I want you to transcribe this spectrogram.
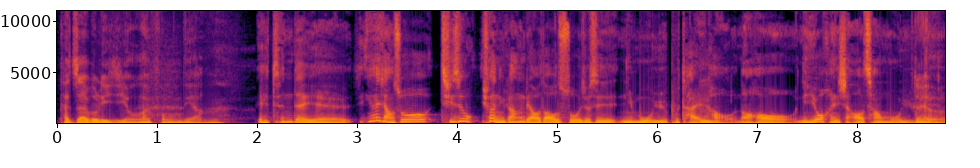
他再不理解，我会疯掉。哎、欸，真的耶！应该讲说，其实像你刚刚聊到说，就是你母语不太好，嗯、然后你又很想要唱母语歌，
